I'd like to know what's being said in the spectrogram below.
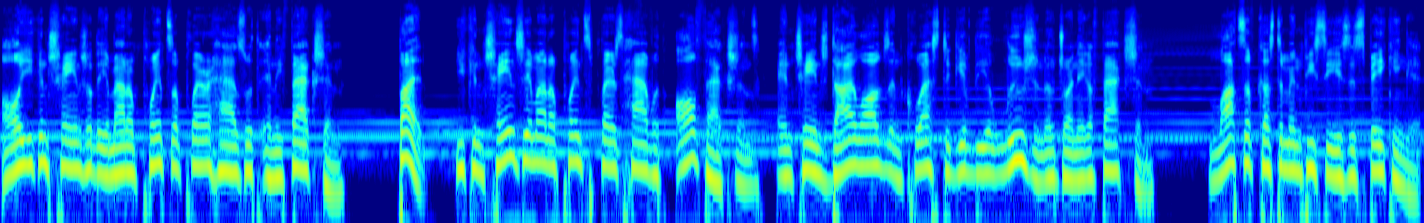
All you can change are the amount of points a player has with any faction. But you can change the amount of points players have with all factions and change dialogues and quests to give the illusion of joining a faction. Lots of custom NPCs is faking it.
